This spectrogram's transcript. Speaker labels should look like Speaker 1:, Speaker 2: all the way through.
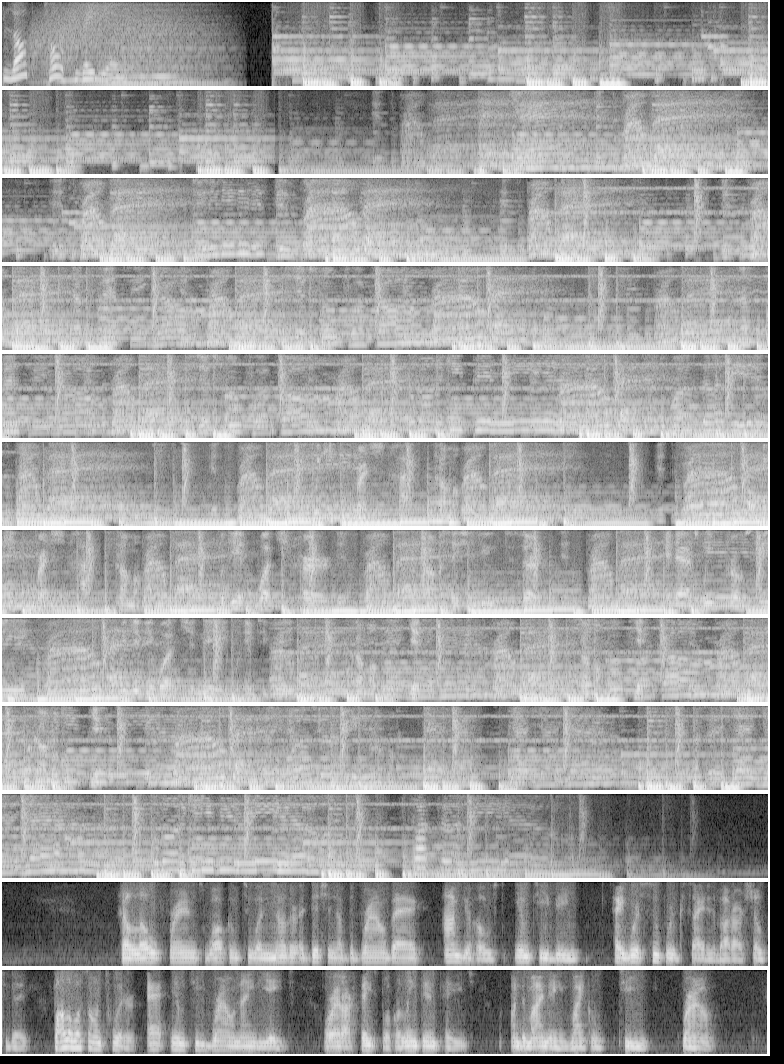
Speaker 1: Blog Talk Radio.
Speaker 2: To another edition of the Brown Bag. I'm your host, MTB. Hey, we're super excited about our show today. Follow us on Twitter at MTBrown98 or at our Facebook or LinkedIn page under my name, Michael T. Brown.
